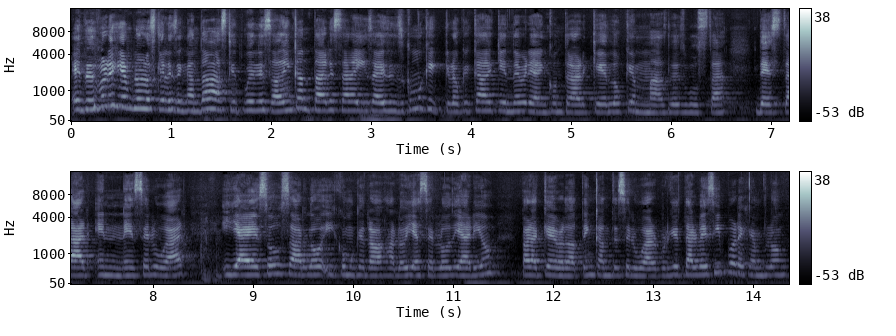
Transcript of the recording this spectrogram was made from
Entonces, por ejemplo, los que les encanta básquet, pues les ha de encantar estar ahí, ¿sabes? Entonces, como que creo que cada quien debería encontrar qué es lo que más les gusta de estar en ese lugar y ya eso usarlo y como que trabajarlo y hacerlo diario para que de verdad te encante ese lugar. Porque tal vez si, por ejemplo,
